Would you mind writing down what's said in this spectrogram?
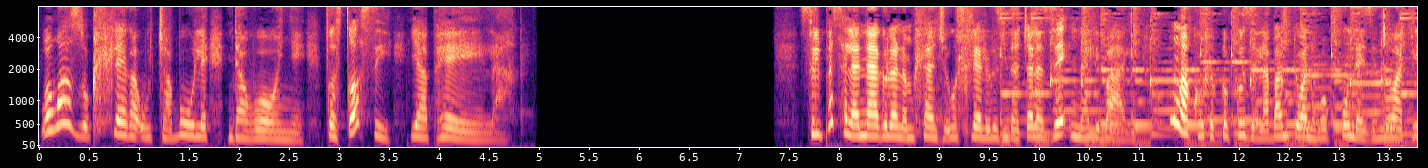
wakwazi ukuhleka ujabule ndawonye. Cocicosi yaphela. Siliphethe nake namhlanje uhlelo lwezindatshana zeNalibali. Ungakhohlwa ukugqugquzela abantwana ngokufunda izincwadi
